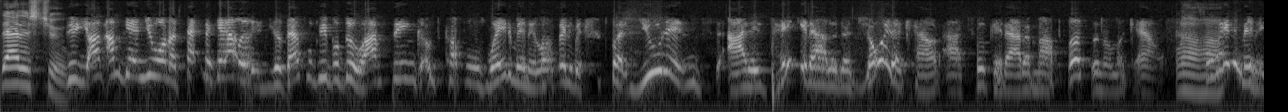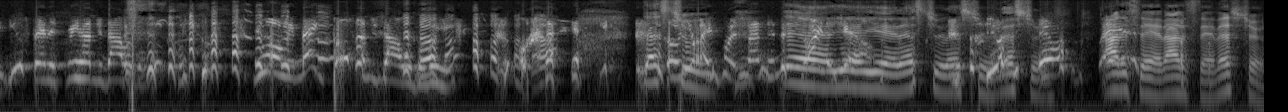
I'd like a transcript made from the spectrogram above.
That is true. I'm getting you on a technicality because that's what people do. I've seen couples. Wait a minute, look, wait a minute. But you didn't. I didn't take it out of the joint account. I took it out of my personal account. Uh-huh. So wait a minute. You spending three hundred dollars a week. you only make two hundred dollars a week. that's so true. You ain't putting nothing in the yeah, joint yeah, account. yeah. That's true. That's true. That's true. I understand. I understand. That's true.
